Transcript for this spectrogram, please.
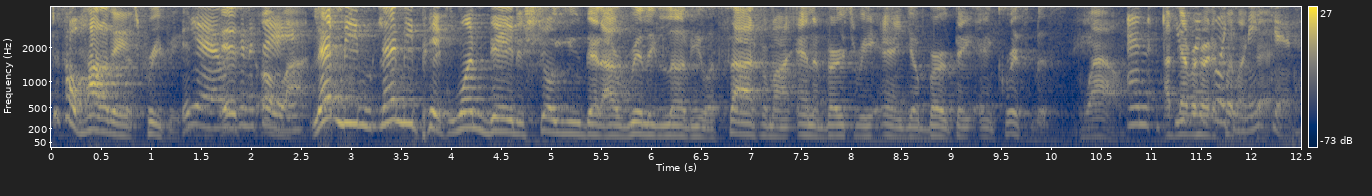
This whole holiday is creepy. it's, Yeah, I was it's gonna say. a lot. Let me let me pick one day to show you that I really love you, aside from my anniversary and your birthday and Christmas. Wow. And I've Cupid's never heard it like put like naked. that.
